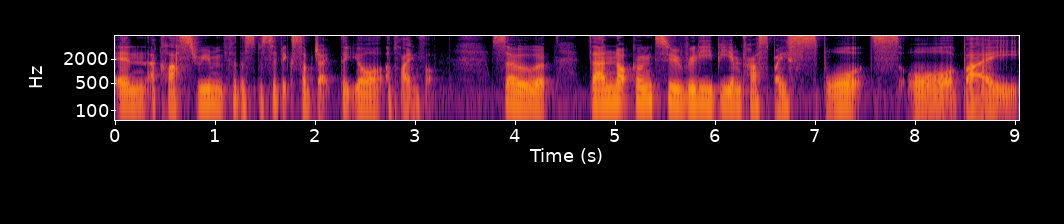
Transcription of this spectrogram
in a classroom for the specific subject that you're applying for. So they're not going to really be impressed by sports or by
